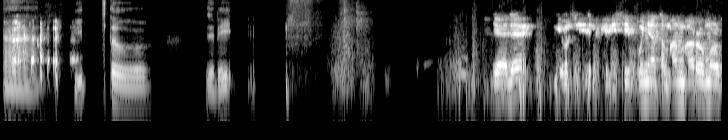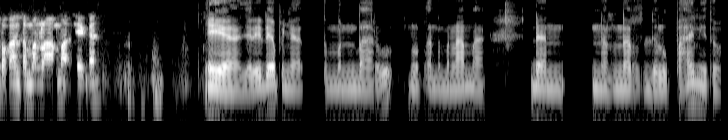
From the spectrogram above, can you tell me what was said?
nah itu jadi Ya deh, gimana sih definisi punya teman baru melupakan teman lama, ya kan? iya jadi dia punya teman baru melupakan teman lama dan benar-benar dilupain gitu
